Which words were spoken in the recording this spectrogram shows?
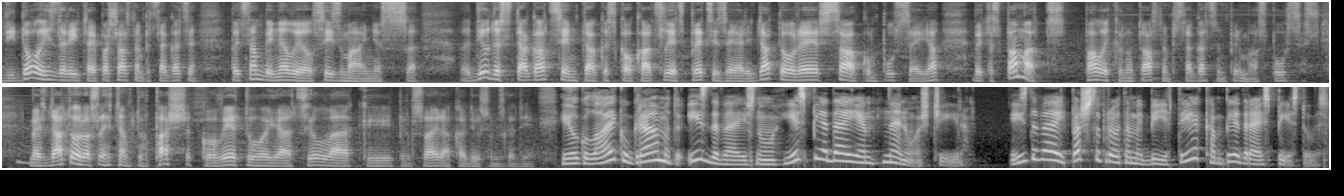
Dido izdarīja tajā pašā 18. gadsimtā. Pēc tam bija nelielas izmaiņas. 20. gadsimtā, kas kaut kādas lietas precizēja arī datorēras sākuma pusē, ja? bet tas pamats palika no 18. gadsimta pirmās puses. Mēs datoros lietojam to pašu, ko lietoja cilvēki pirms vairāk kā 200 gadiem. Ilgu laiku grāmatu izdevējus no iespiedējiem nenošķīra. Izdevēji pašsaprotami bija tie, kam piederēja spiestuves.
